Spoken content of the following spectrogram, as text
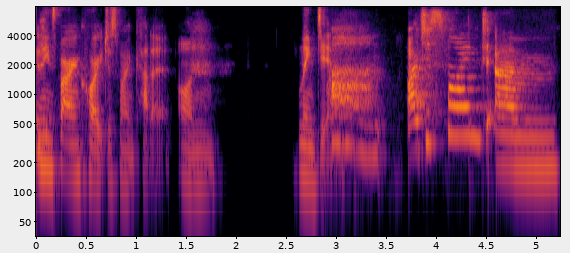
inspiring quote just won't cut it on linkedin um, i just find um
